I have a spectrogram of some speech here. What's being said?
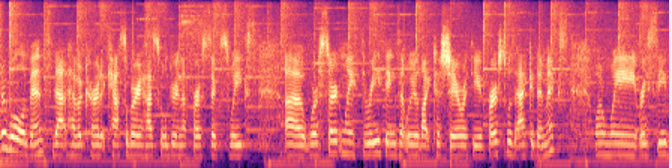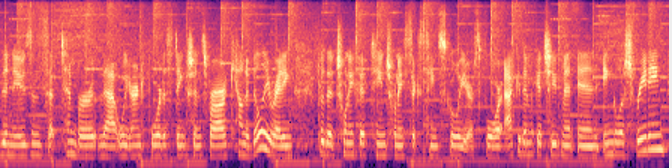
several events that have occurred at Castleberry High School during the first six weeks uh, were certainly three things that we would like to share with you. First was academics, when we received the news in September that we earned four distinctions for our accountability rating for the 2015-2016 school years for academic achievement in English reading,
